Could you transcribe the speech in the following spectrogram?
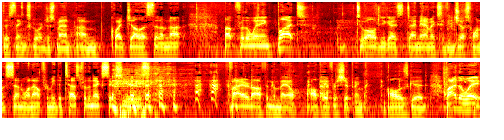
this thing's gorgeous, man. I'm quite jealous that I'm not up for the winning, but to all of you guys at Dynamicx, if you just want to send one out for me to test for the next six years, fired off in the mail. I'll pay for shipping. All is good. By the way,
